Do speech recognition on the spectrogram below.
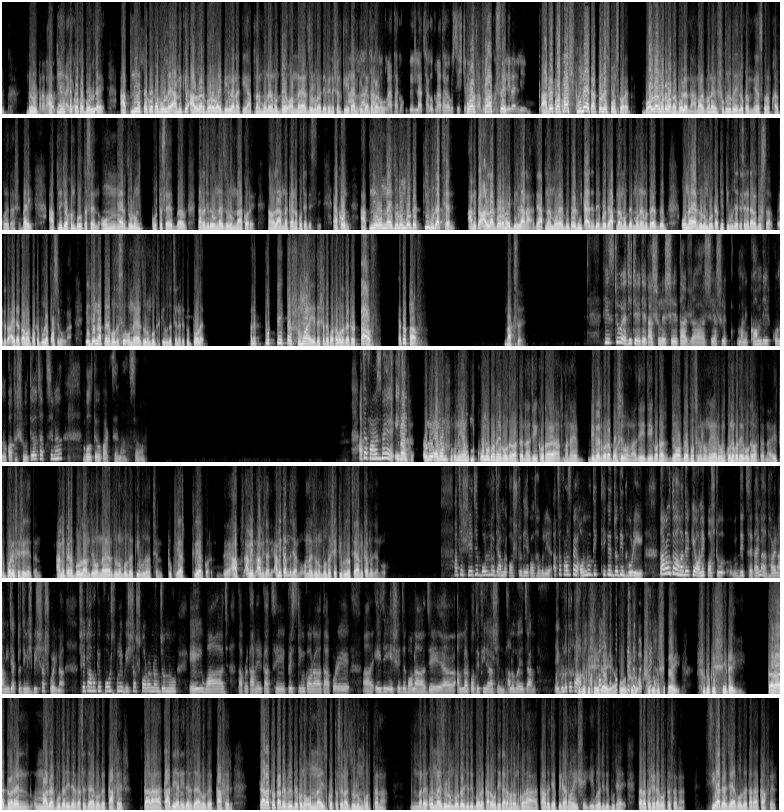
dude আপনি একটা। কথা বললে আপনি একটা কথা বললে আমি কি আল্লাহর বড় ভাই বিল্লা নাকি? আপনার মনের মধ্যে অন্যায় আর জুলুমের ডেফিনিশন কি এটা আমি কি জানতে পারব? না থাকুক, বিল্লাহ থাকুক না থাকুক, সেক আগে কথা শুনে তারপর রেসপন্স করেন। বলবার মতো কথা বলেন না। আমার মানে শুধু, শুধু এই লোকটা মেজাজ খারাপ খারাপ করে আসে। ভাই আপনি যখন বলতেছেন অন্যায় জুলুম করতেছে বা তারা যদি অন্যায় জুলুম না করে তাহলে আমরা কেন খোঁচাইতেছি? এখন আপনি অন্যায় জুলুম বলতে কি বুঝাচ্ছেন? আমি তো আল্লাহর বড় ভাই বিল্লাহ না যে আপনার মনের ভিতরে ঢুইকা যে দেখব যে আপনার মধ্যে মনের মধ্যে অন্যায় আর জুলুম বলতে আপনি কি বুঝাইতেছেন এটা আমি বুঝতে। এটা তো এটা তো আমার পক্ষে বোঝা পসিবল না। এই জন্য আপনারা বলতেছি অন্যায় আর জুলুম বলতে কি বুঝাচ্ছেন এটা একটু বলেন। মানে প্রত্যেকটা সময় এদের সাথে কথা বলাটা এত টাফ, এত tough. বাকসে। He is two agitated আসলে সে তার সে আসলে মানে কমেডির কোনো কথা শুনতেও চাচ্ছে না, বলতেও পারছে না। সো আচ্ছা ফারাজ এই উনি এমন উনি এমন কোন কথাই বলতে পারতেন না যেই কথা মানে ডিফেন্ড করা পসিবল না। যেই যেই কথার জবাব দেওয়া পসিবল। উনি এরকম কোন কথাই বলতে পারতেন না। একটু পরে ফেঁসে যেতেন। আমি তারে বললাম যে অন্যায় আর জুলুম বলতে কি বুঝাচ্ছেন? একটু ক্লিয়ার ক্লিয়ার করেন। যে আমি আমি জানি। আমি কেমনে জানব? অন্যায় জুলুম বলতে সে কি বুঝাচ্ছে আমি কেমনে জানব? আচ্ছা সে যে বলল যে আমরা কষ্ট দিয়ে কথা বলি। আচ্ছা ফারাজ ভাই অন্য দিক থেকে যদি ধরি, তারাও তো আমাদেরকে অনেক কষ্ট দিচ্ছে, তাই না? ধরেন আমি যে একটা জিনিস বিশ্বাস করি না, সেটা আমাকে ফোর্সফুলি বিশ্বাস করানোর জন্য এই ওয়াজ, তারপর কানের কাছে প্রেস্টিং করা, তারপরে এই যে এসে যে বলা যে আল্লাহর পথে ফিরে আসেন, ভালো হয়ে যান। এগুলোতে তো শুধু কি সেটাই আপু? শুধু শুধু কি সেটাই? শুধু কি সেটাই? তারা ধরেন মাজার পূজারীদের কাছে যায়া বলবে কাফের। তারা কাদিয়ানিদের যায়া বলবে কাফের। তারা তো তাদের বিরুদ্ধে কোনো অন্যায় করতেছে না, জুলুম করতে না। মানে অন্যায় জুলুম বলতে যদি বলে কারও অধিকার হরণ করা, কারও যে পিটানো এই সেই এগুলো যদি বুঝায়, তারা তো সেটা করতেছে না। সিয়াদের যা বলবে তারা কাফের।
